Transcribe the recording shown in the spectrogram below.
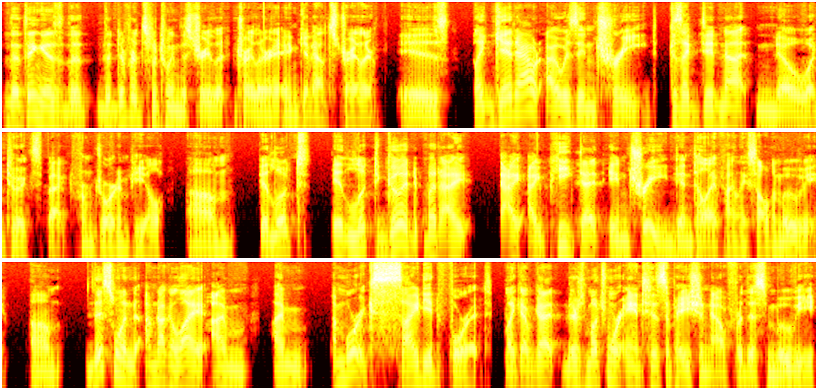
the thing is the the difference between this trailer trailer and Get Out's trailer is like Get Out, I was intrigued because I did not know what to expect from Jordan Peele. Um, it looked it looked good, but I I, I peaked at intrigued until I finally saw the movie. Um, this one, I'm not gonna lie, I'm I'm I'm more excited for it. Like I've got there's much more anticipation now for this movie.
